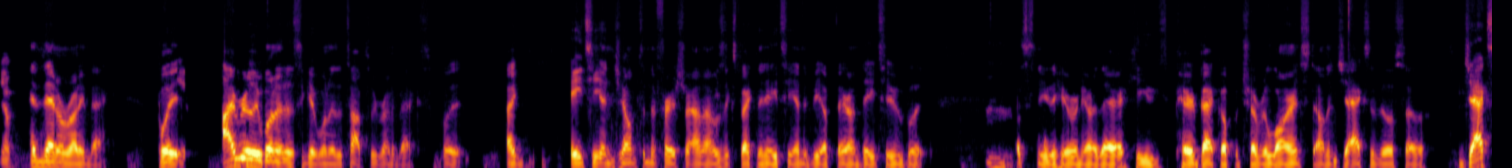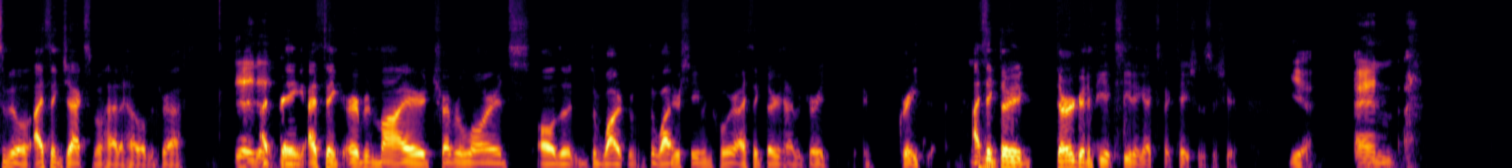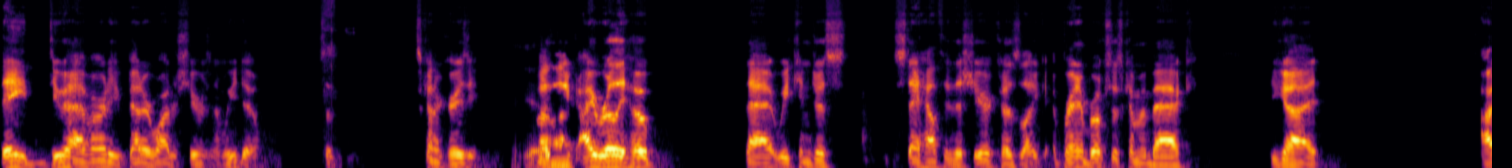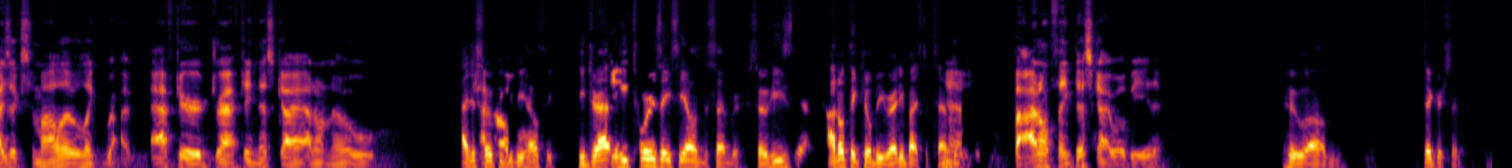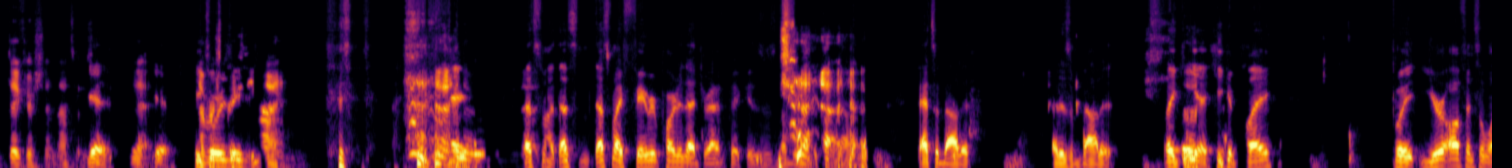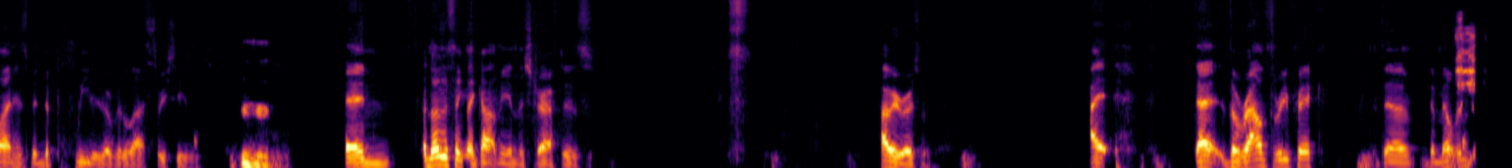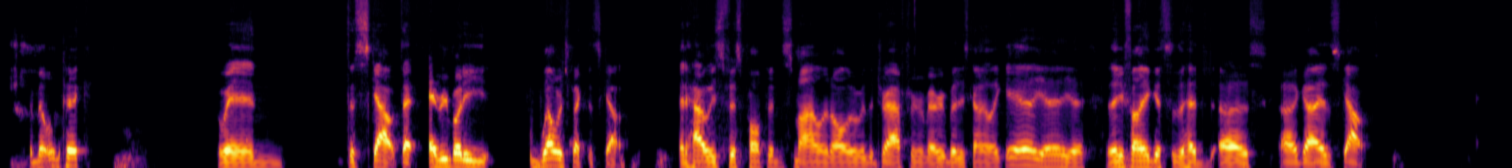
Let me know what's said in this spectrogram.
Yep. And then a running back. But Yep. I really wanted us to get one of the top three running backs. But I ATN jumped in the first round. I was expecting ATN to be up there on day two, but Mhm. that's neither here nor there. He paired back up with Trevor Lawrence down in Jacksonville. So Jacksonville, I think Jacksonville had a hell of a draft. Yeah, I think I think Urban Meyer, Trevor Lawrence, all the the wide the wide receiving corps. I think they're gonna have a great, great. I Mhm. think they're they're going to be exceeding expectations this year. Yeah, and they do have already better wide receivers than we do. So it's kind of crazy. Yeah. But like, I really hope that we can just stay healthy this year because like Brandon Brooks is coming back. You got Isaac Seumalo. Like after drafting this guy, I don't know. I just hope he can be healthy. He dra- Yeah. he tore his ACL in December, so he's. I don't think he'll be ready by September. Yeah. But I don't think this guy will be either. Who? Um, Dickerson. Dickerson. That's it. Yeah, yeah. yeah. He Number tore his nine. Hey, That's my that's that's my favorite part of that draft pick is his number That's about it. That is about it. Like, yeah, he could play, but your offensive line has been depleted over the last three seasons. Mhm. And another thing that got me in this draft is Howie Roseman. I that the round three pick, the the Milton the Milton pick, when the scout that everybody well respected scout and how he's fist pumping, smiling all over the draft room. Everybody's kind of like, yeah, yeah, yeah. And then he finally gets to the head uh, uh, guy of the scouts,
